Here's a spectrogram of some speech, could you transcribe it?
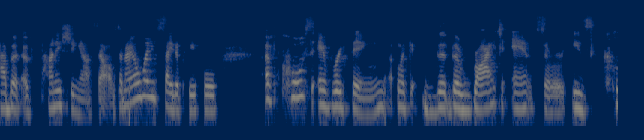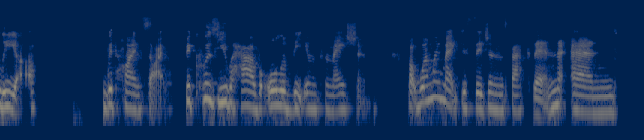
habit of punishing ourselves. And i always say to people of course everything like the the right answer is clear with hindsight because you have all of the information. But when we make decisions back then and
